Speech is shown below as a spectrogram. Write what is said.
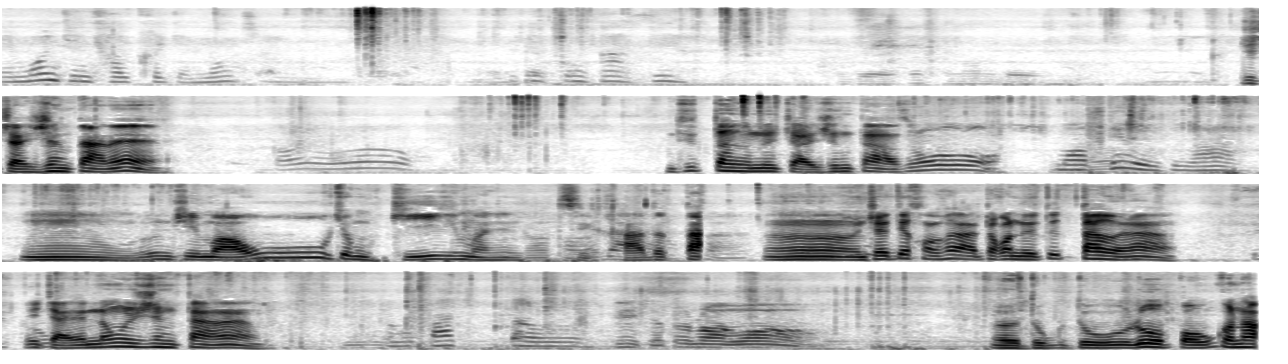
Em muốn chân trời khởi chẳng nông Tôi đi chạy rừng ta nè Có thì tăng nó chạy rừng ta số mà. ừ luôn chỉ máu trong ký mà chỉ khá được ta. Ừ chơi tiếp không? Phải là cho người tức tờ nè đi chạy nông rừng ta nè ờ tụ tụ lúa bổ con ha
